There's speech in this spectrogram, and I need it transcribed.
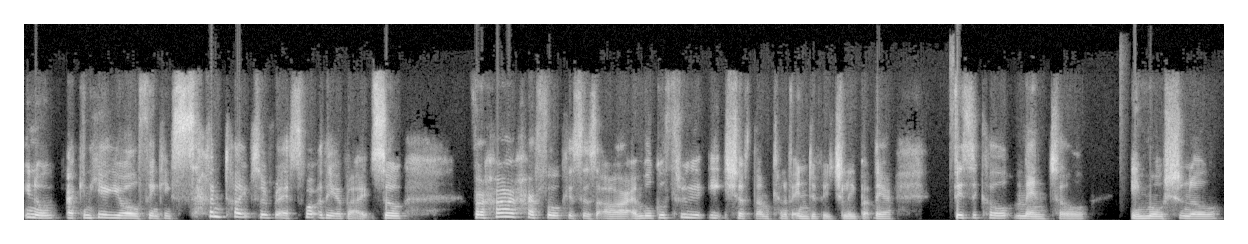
you know, I can hear you all thinking seven types of rest. What are they about? So for her, her focuses are, and we'll go through each of them kind of individually, but they're physical, mental, emotional,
